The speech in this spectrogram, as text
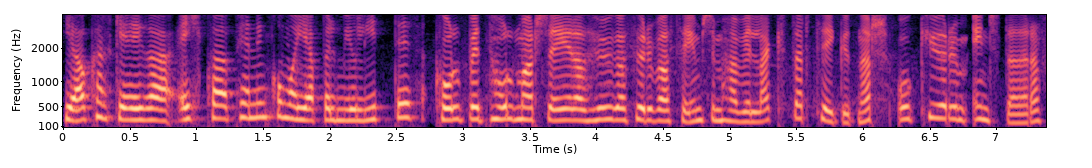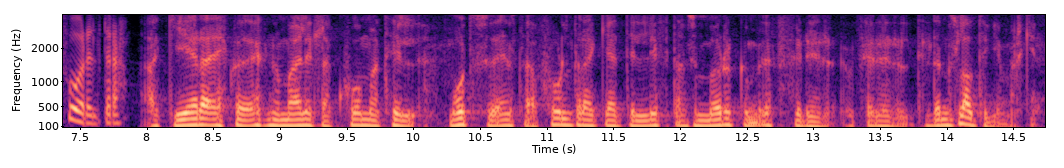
já, kannski eiga eitthvað peningum og jafnvel mjög lítið. Kolbeinn Hólmar segir að huga þurfa þeim sem hafi legstar tekjurnar og kjörum einstæðara fóreldra. Að gera eitthvað auknum mæli til að koma til móts við einstæða fóreldra geti liftan sem mörgum upp fyrir, fyrir til dæmis láttekjumörkin.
